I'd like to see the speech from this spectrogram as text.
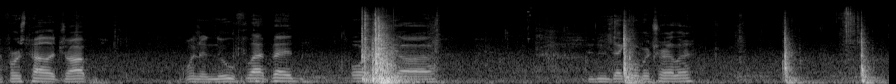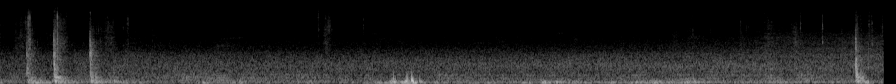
The first pallet drop on the new flatbed or the uh, the new deck over trailer.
